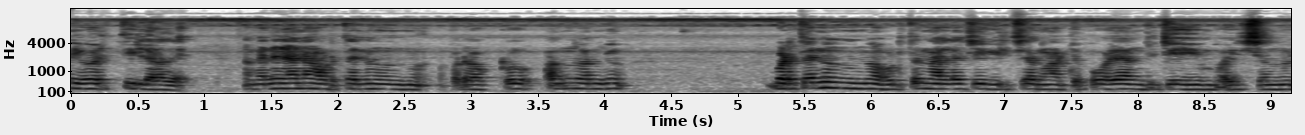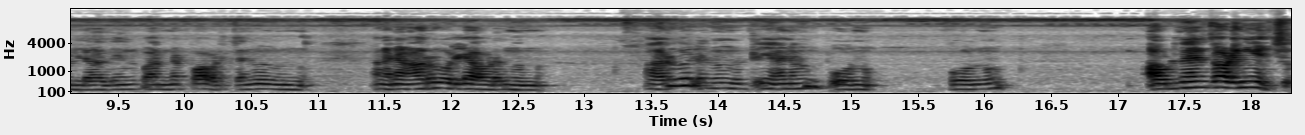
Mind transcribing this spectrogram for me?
നിവർത്തിയില്ലാതെ അങ്ങനെ ഞാൻ അവിടെ തന്നെ നിന്നു. അപ്പോൾ ഡോക്ടർ അന്ന് പറഞ്ഞു ഇവിടെ തന്നെ നിന്നു. അവിടുത്തെ നല്ല ചികിത്സ. നാട്ടിൽ പോയാൽ എന്ത് ചെയ്യും? പൈസ ഒന്നും ഇല്ലാതെ എന്ന് പറഞ്ഞപ്പോൾ അവിടെ തന്നെ നിന്നു. അങ്ങനെ ആറ് കൊല്ലം അവിടെ നിന്നു. ആറ് കൊല്ലം നിന്നിട്ട് ഞാനൊന്ന് പോന്നു. പോന്നു. അവിടുന്ന് തന്നെ തുടങ്ങി വെച്ചു.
